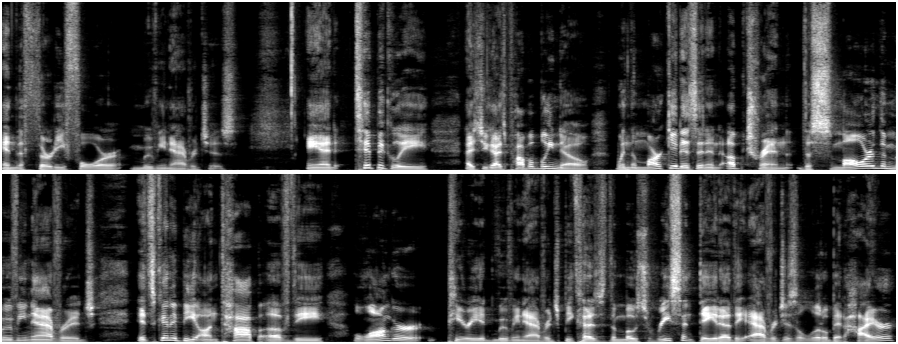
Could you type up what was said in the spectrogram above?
and the 34 moving averages. And typically, as you guys probably know, when the market is in an uptrend, the smaller the moving average, it's going to be on top of the longer period moving average because the most recent data, the average is a little bit higher.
